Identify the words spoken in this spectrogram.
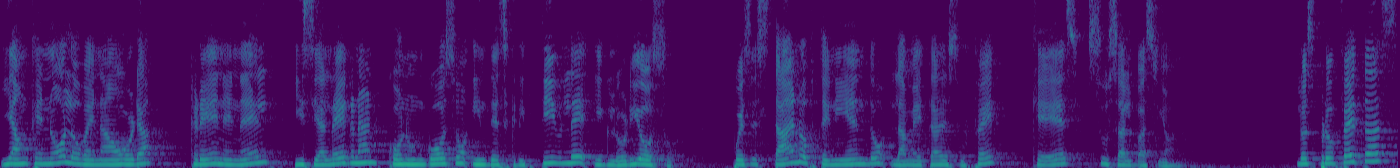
y aunque no lo ven ahora, creen en Él y se alegran con un gozo indescriptible y glorioso, pues están obteniendo la meta de su fe, que es su salvación. Los profetas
